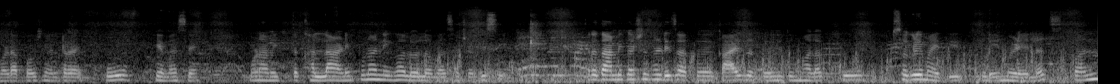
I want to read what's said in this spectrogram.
वडापाव सेंटर आहे. खूप फेमस आहे. पुन्हा आम्ही तिथं खाल्ला आणि पुन्हा निघालो लवासाच्या दिसे तर आता आम्ही कशासाठी जातो आहे काय जातो हे तुम्हाला खूप सगळी माहिती पुढे मिळेलच. पण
